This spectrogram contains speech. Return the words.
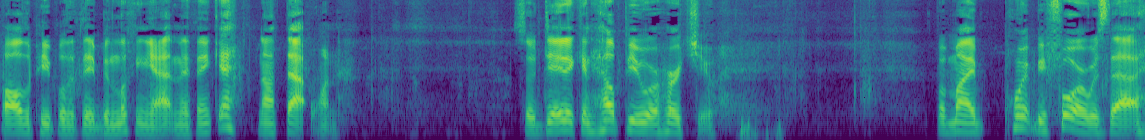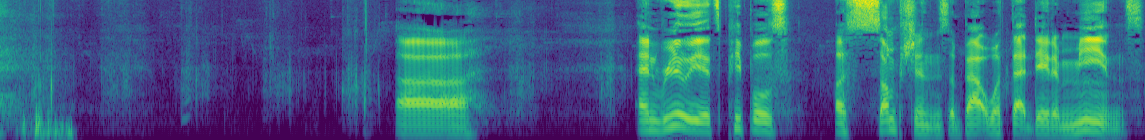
all the people that they've been looking at and they think, eh, not that one. So data can help you or hurt you. But my point before was that Uh, and really, it's people's assumptions about what that data means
